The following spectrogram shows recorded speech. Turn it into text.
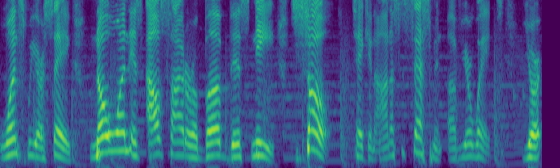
once we are saved. No one is outside or above this need. So, take an honest assessment of your ways, your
